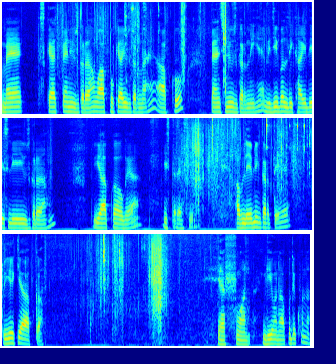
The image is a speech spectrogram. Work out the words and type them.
मैं स्केच पेन यूज़ कर रहा हूँ। आपको क्या यूज़ करना है? आपको पेंसिल यूज़ करनी है। विजिबल दिखाई दे इसलिए यूज़ कर रहा हूँ। तो ये आपका हो गया इस तरह से। अब लेबलिंग करते हैं। तो ये क्या आपका? एफ़ वन गिवन आपको देखो ना।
